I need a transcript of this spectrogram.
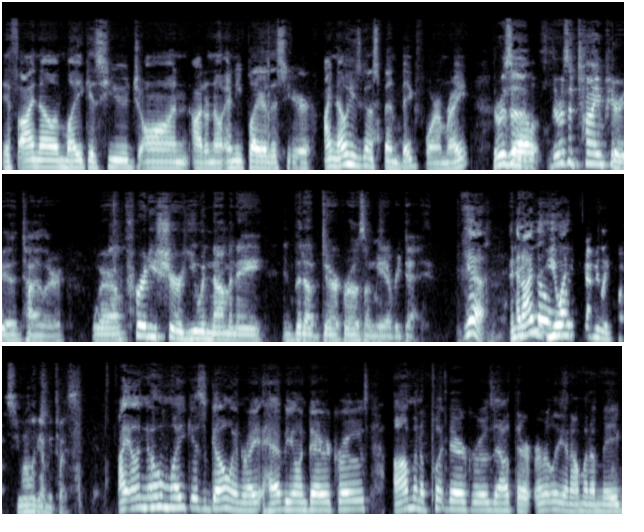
if I know Mike is huge on I don't know any player this year, I know he's going to spend big for him, right? There was so, a there was a time period, Tyler, where I'm pretty sure you would nominate and bid up Derrick Rose on me every day. Yeah, and, and you, I know you Mike, only got me like twice. You only got me twice. I know Mike is going right heavy on Derrick Rose. I'm gonna put Derrick Rose out there early, and I'm gonna make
